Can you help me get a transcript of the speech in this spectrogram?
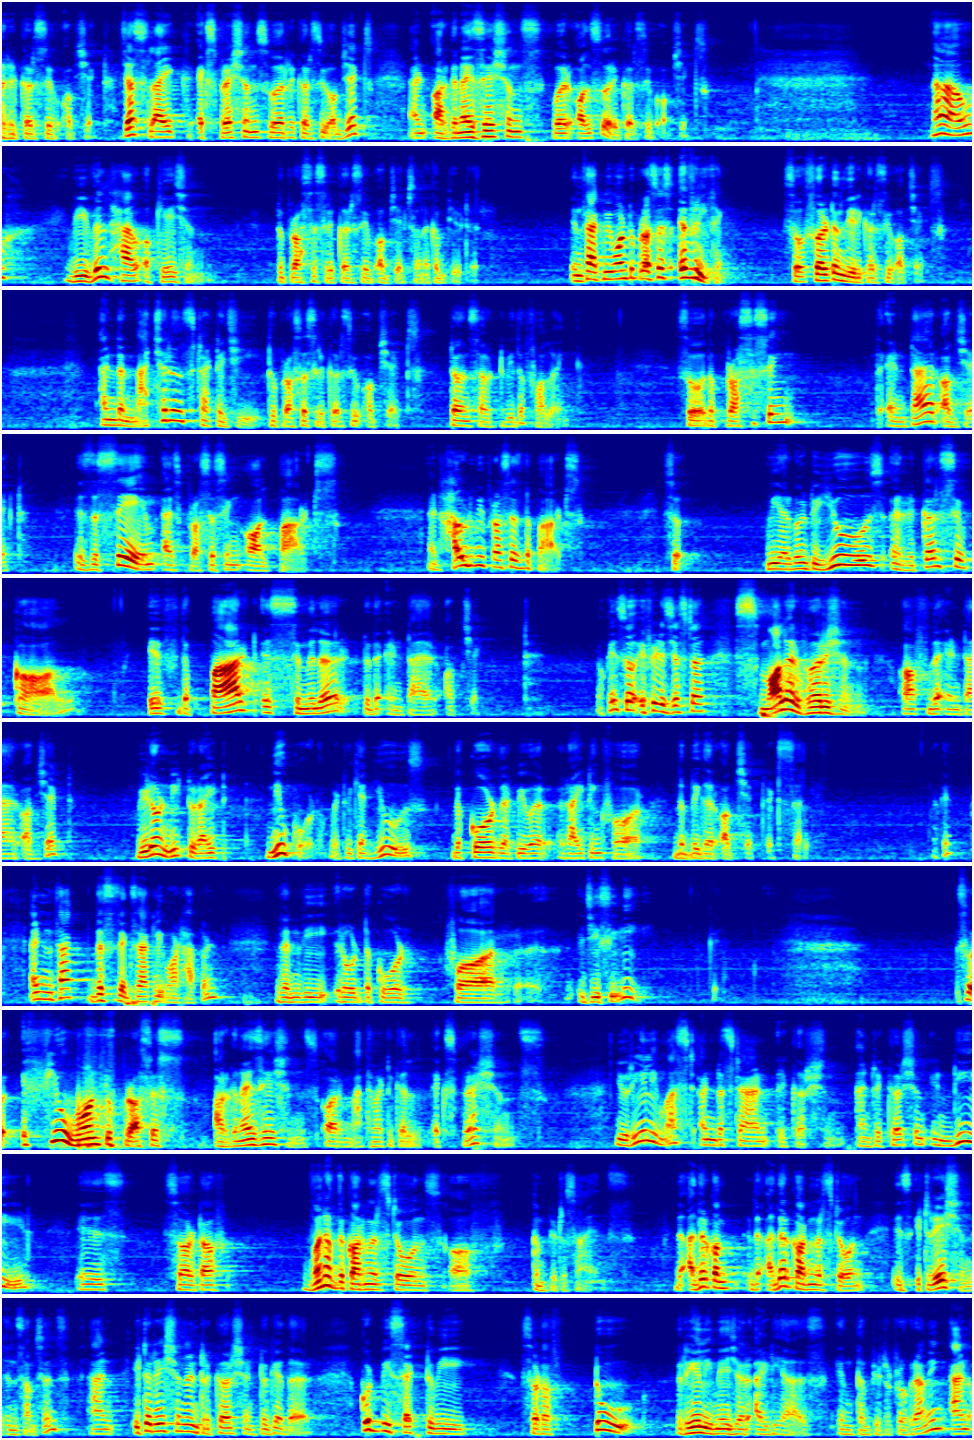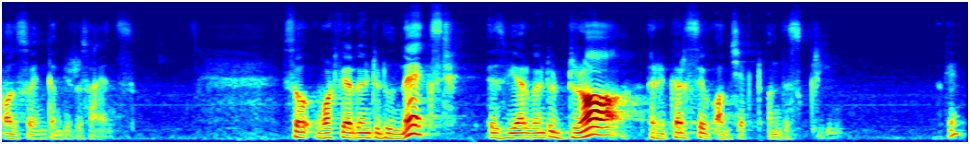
a recursive object. Just like expressions were recursive objects and organizations were also recursive objects. Now we will have occasion to process recursive objects on a computer. In fact, we want to process everything. So, certainly recursive objects. And the natural strategy to process recursive objects turns out to be the following. So, the processing the entire object is the same as processing all parts. And how do we process the parts? So, we are going to use a recursive call if the part is similar to the entire object. Okay, so if it is just a smaller version of the entire object, we do not need to write new code, but we can use the code that we were writing for the bigger object itself. Okay. And in fact this is exactly what happened when we wrote the code for uh, GCD. Okay. So if you want to process organizations or mathematical expressions, you really must understand recursion and recursion indeed is sort of one of the cornerstones of computer science. The other, the other cornerstone is iteration in some sense and iteration and recursion together could be said to be sort of two really major ideas in computer programming and also in computer science. So what we are going to do next is we are going to draw a recursive object on the screen. Okay.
